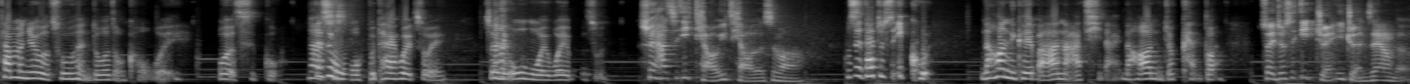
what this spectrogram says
他们就有出很多种口味，我有吃过，但是我不太会吹，所以你问我，我也不准。所以它是一条一条的，是吗？不是，它就是一捆，然后你可以把它拿起来，然后你就砍断。所以就是一卷一卷这样的。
